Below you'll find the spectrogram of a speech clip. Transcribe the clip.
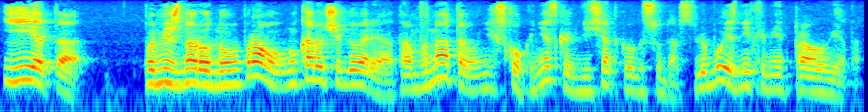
И это по международному праву, ну, короче говоря, там в НАТО у них сколько? Несколько десятков государств. Любой из них имеет право вето.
